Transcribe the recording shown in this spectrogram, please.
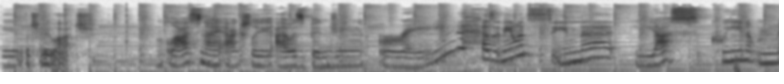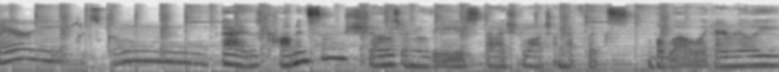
What should we watch? Last night, actually, I was binging Reign. Has anyone seen that? Yes, Queen Mary. Let's go. Guys, comment some shows or movies that I should watch on Netflix below. Like, I really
